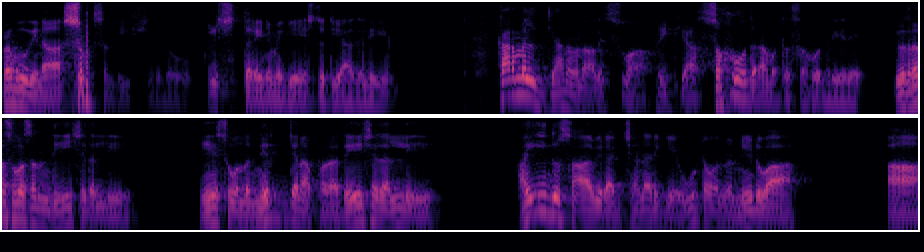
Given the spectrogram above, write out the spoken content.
ಪ್ರಭುವಿನ ಶುಭ ಸಂದೇಶವಿದು. ಕ್ರಿಸ್ತರೇ, ನಿಮಗೆ ಸ್ತುತಿಯಾಗಲಿ. ಕಾರ್ಮೆಲ್ ಧ್ಯಾನವನ್ನು ಆಲಿಸುವ ಪ್ರೀತಿಯ ಸಹೋದರ ಮತ್ತು ಸಹೋದರಿಯರೇ, ಇವರ ಶುಭ ಸಂದೇಶದಲ್ಲಿ ಯೇಸು ಒಂದು ನಿರ್ಜನ ಪ್ರದೇಶದಲ್ಲಿ ಐದು ಸಾವಿರ ಜನರಿಗೆ ಊಟವನ್ನು ನೀಡುವ ಆ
